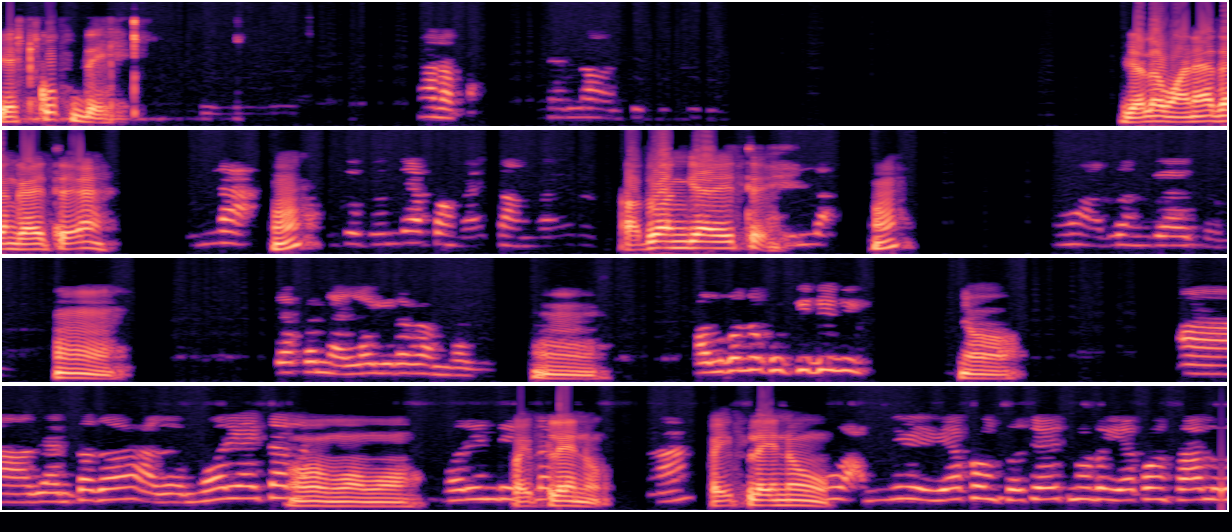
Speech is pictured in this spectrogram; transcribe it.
ಎಷ್ಟ್ ಕುಕ್ದೆ ಎಲ್ಲ ಒಣ್ಯಾದಂಗ ಐತೆ? ಇಲ್ಲ. ಹ್ಮ್? ಅದು ಹಂಗೆ ಐತೆ? ಇಲ್ಲ. ಹ್ಮ್? ಹ್ಮ್ ಅದು ಹ್ಮ್. ಅಲ್ಗೊಂದು ಕುಕ್ಕಿದೀನಿ ಅದೆಂತದ ಮೋರಿ ಪೈಪ್ ಲೈನು? ಪೈಪ್ ಲೈನು ಅಲ್ಲಿ ಯಾಕೊಂದ್ ಸೊಸೆ ಐತ್ ನೋಡು ಸಾಲು.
